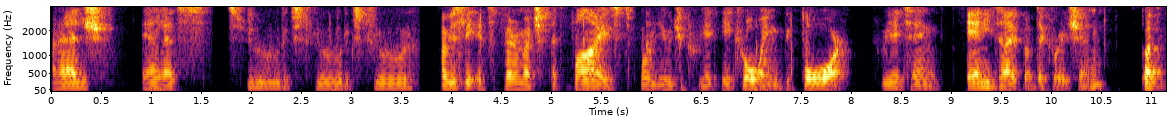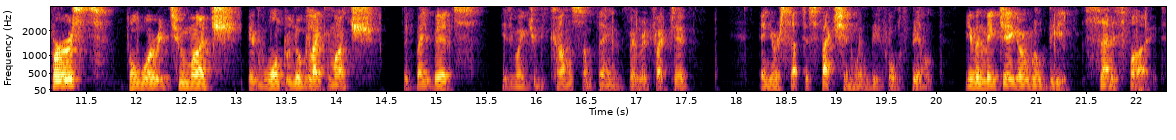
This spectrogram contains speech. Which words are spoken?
an edge and let's extrude, extrude, extrude. Obviously, it's very much advised for you to create a drawing before creating any type of decoration. But first, don't worry too much. It won't look like much. Bit by bit, it's going to become something very attractive and your satisfaction will be fulfilled. Even Mick Jagger will be satisfied.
